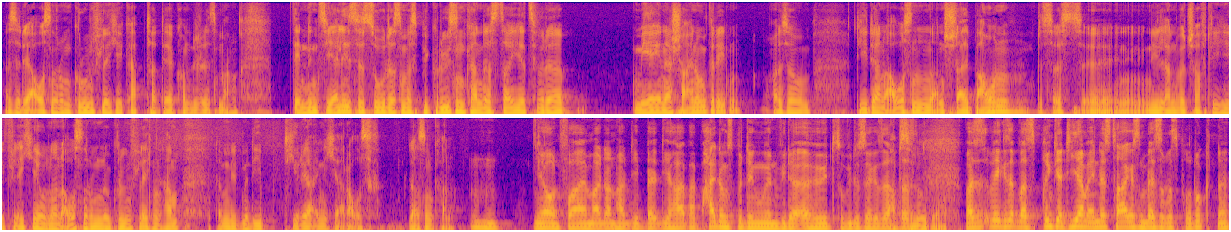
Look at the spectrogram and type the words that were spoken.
also der außenrum Grünfläche gehabt hat, der konnte das machen. Tendenziell ist es so, dass man es begrüßen kann, dass da jetzt wieder mehr in Erscheinung treten. Also die dann außen an Stall bauen, das heißt äh, in die landwirtschaftliche Fläche und dann außenrum nur Grünflächen haben, damit man die Tiere eigentlich herauslassen kann. Mhm. Ja, und vor allem halt dann halt die, die Haltungsbedingungen wieder erhöht, so wie du es ja gesagt Absolut, hast. Absolut, ja. Was, wie gesagt, was bringt ja dir am Ende des Tages ein besseres Produkt, ne?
